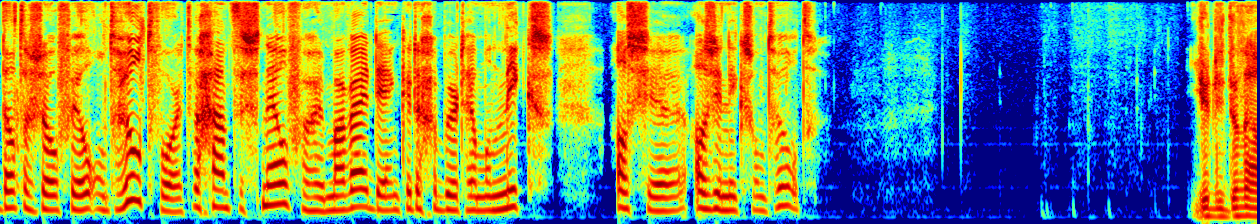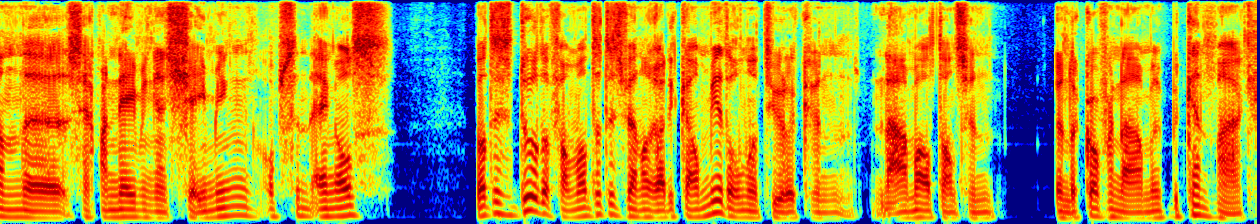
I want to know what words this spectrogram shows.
dat er zoveel onthuld wordt. We gaan te snel voor hun, maar wij denken er gebeurt helemaal niks als je, als je niks onthult. Jullie doen aan zeg maar naming en shaming op zijn Engels. Wat is het doel daarvan? Want het is wel een radicaal middel natuurlijk. Hun namen, althans hun undercovernamen, bekendmaken.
